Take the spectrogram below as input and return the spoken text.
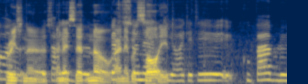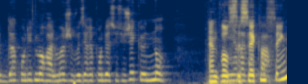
euh, prisoners, and I said no, I never saw personnel qui it. aurait été coupable d'inconduite morale. Moi, je vous ai répondu à ce sujet que non. And Il what's the second pas. thing?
